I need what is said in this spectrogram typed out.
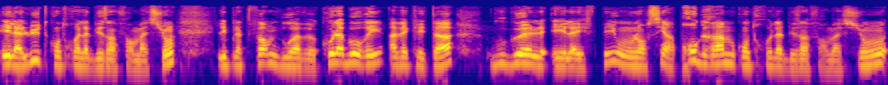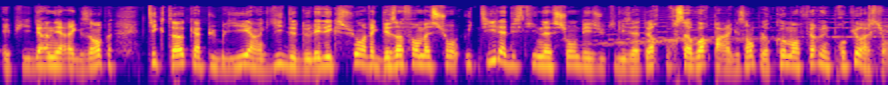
et la lutte contre la désinformation. Les plateformes doivent collaborer avec l'État. Google et l'AFP ont lancé un programme contre la désinformation. Et puis, dernier exemple, TikTok a publié un guide de l'élection avec des informations utiles à destination des utilisateurs pour savoir par exemple comment faire une procuration.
